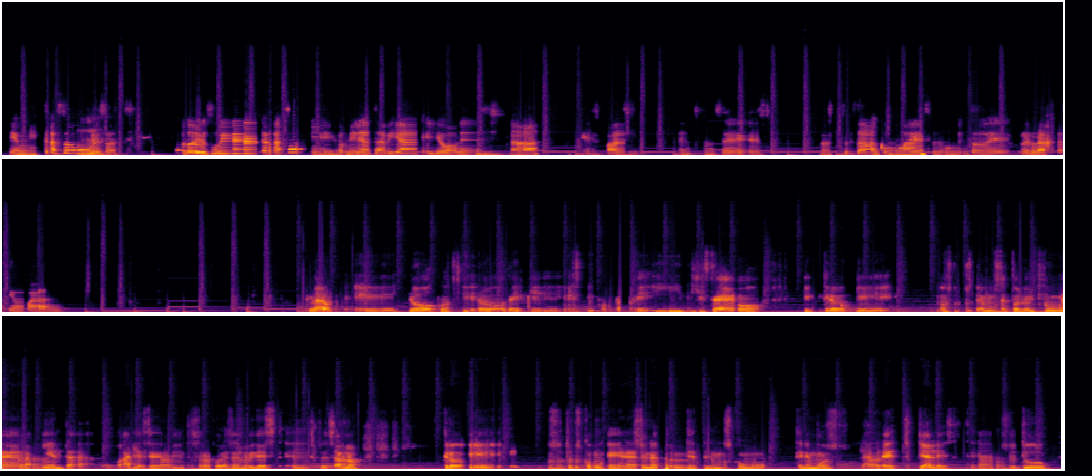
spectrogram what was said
Y en mi caso, cuando yo subí a la terraza, mi familia sabía que yo necesitaba espacio. Entonces, necesitaban como ese momento de relajación para mí. Claro, eh, yo considero de que es importante y dijiste algo que creo que nosotros tenemos actualmente una herramienta o varias herramientas para poder hacerlo y es expresarlo. Creo que nosotros como generación actualmente tenemos como tenemos las redes sociales, tenemos YouTube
